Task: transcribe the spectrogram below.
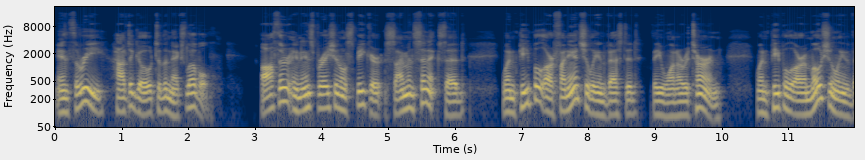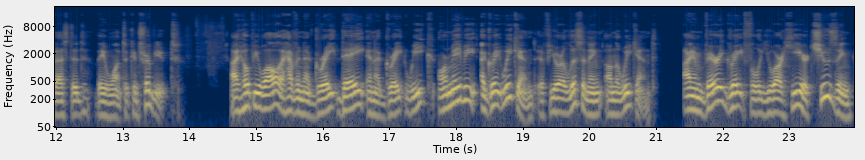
And three, how to go to the next level. Author and inspirational speaker Simon Sinek said, When people are financially invested, they want a return. When people are emotionally invested, they want to contribute. I hope you all are having a great day and a great week, or maybe a great weekend if you are listening on the weekend. I am very grateful you are here choosing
